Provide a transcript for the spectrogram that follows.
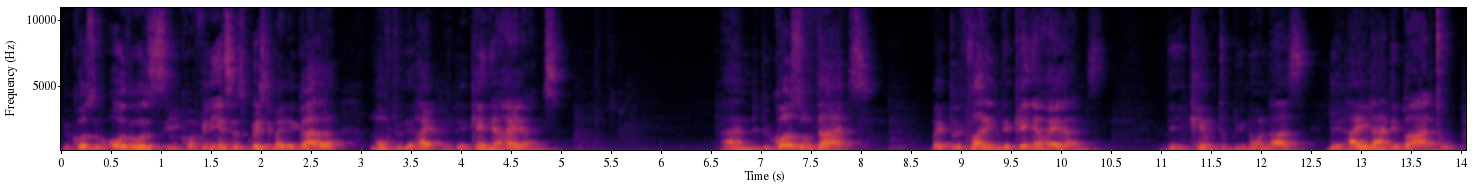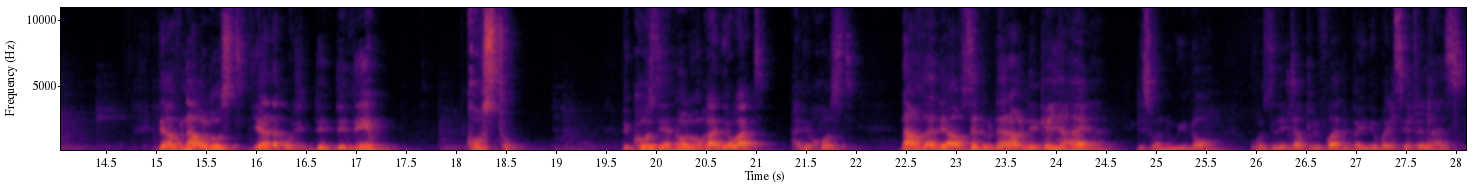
because of all those uh, inconveniences created by the Galla, moved to the, high, the Kenya highlands. And because of that, by preferring the Kenya highlands, they came to be known as the Highland Bantu. They have now lost the other the, the name coastal because they are no longer the what at the coast. Now that they have settled around the Kenya highland, this one we know was later preferred by the white settlers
